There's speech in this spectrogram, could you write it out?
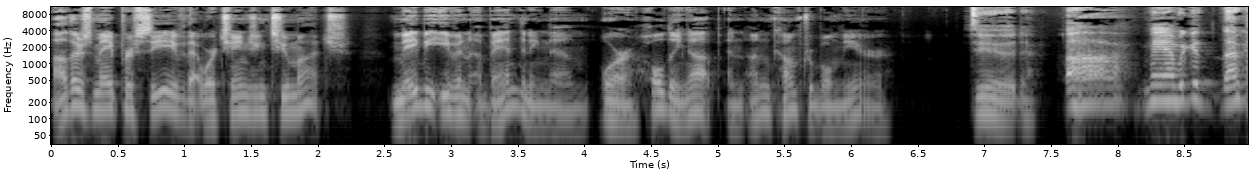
Others may perceive that we're changing too much, maybe even abandoning them or holding up an uncomfortable mirror. dude. Ah, man, we could, that,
